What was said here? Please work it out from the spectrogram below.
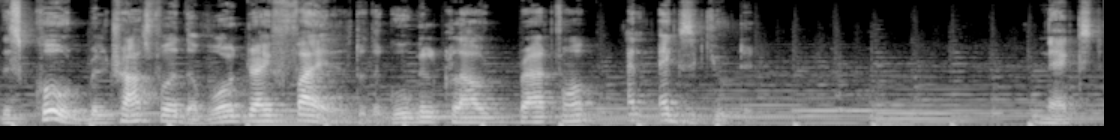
This code will transfer the WorkDrive file to the Google Cloud platform and execute it. Next,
